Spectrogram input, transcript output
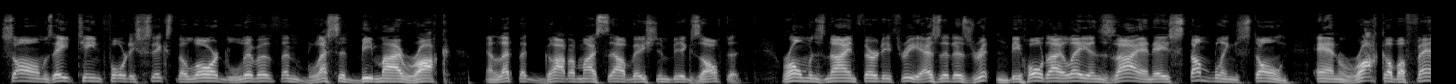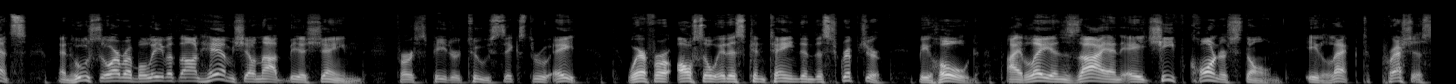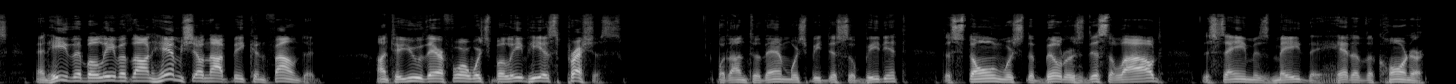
Psalms 18:46 The Lord liveth and blessed be my rock and let the God of my salvation be exalted. Romans 9:33 As it is written Behold I lay in Zion a stumbling stone and rock of offense and whosoever believeth on him shall not be ashamed. 1 Peter 2 6 through 8. Wherefore also it is contained in the scripture Behold, I lay in Zion a chief cornerstone, elect, precious, and he that believeth on him shall not be confounded. Unto you therefore which believe he is precious. But unto them which be disobedient, the stone which the builders disallowed, the same is made the head of the corner,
